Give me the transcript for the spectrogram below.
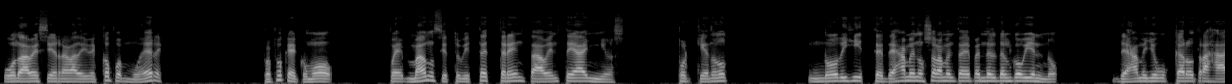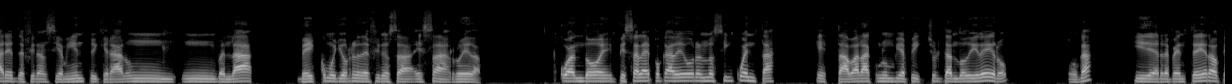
Una vez cierra la Divesco, pues muere. Pues porque como, pues mano, si estuviste 30, 20 años, ¿por qué no, no dijiste, déjame no solamente depender del gobierno, déjame yo buscar otras áreas de financiamiento y crear un, ¿verdad? Ver cómo yo redefino esa, esa rueda. Cuando empieza la época de oro en los 50, estaba la Columbia Pictures dando dinero. Y de repente era, ok,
